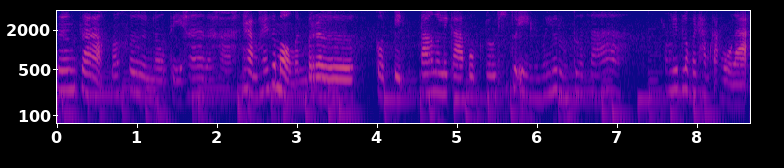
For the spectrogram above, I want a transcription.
เนื่องจากเมื่อคืนนอนตีห้านะคะทำให้สมองมันเบลอกดปิดตั้งนาฬิกาปลุกโดยที่ตัวเองไม่รู้ตัวจ้า ต้องรีบลงไปทำกากหมูละ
